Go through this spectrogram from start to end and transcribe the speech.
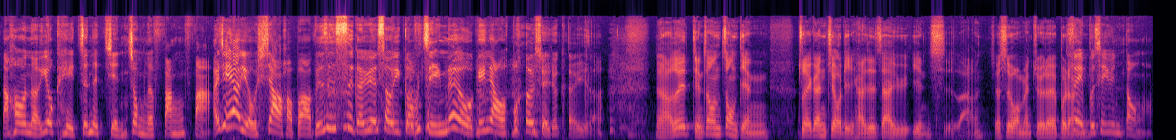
然后呢，又可以真的减重的方法，而且要有效，好不好？不是四个月瘦一公斤，那个我跟你讲，我不喝水就可以了。对啊，所以减重重点追根究底还是在于饮食啦，就是我们绝对不能，所以不是运动哦，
